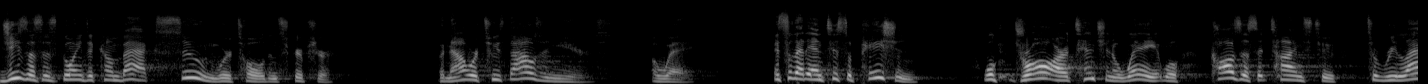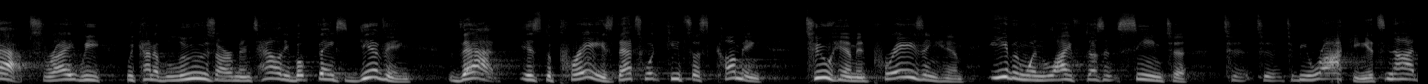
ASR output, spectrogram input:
Jesus is going to come back soon, we're told in Scripture. But now we're 2,000 years away. And so that anticipation will draw our attention away. It will cause us at times to, to relapse, right? We, we kind of lose our mentality. But thanksgiving, that is the praise. That's what keeps us coming to Him and praising Him, even when life doesn't seem to, to, to, to be rocking. It's not,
